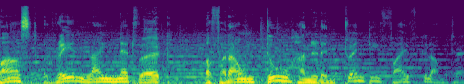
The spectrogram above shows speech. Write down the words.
vast rail line network of around 225 kilometers.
